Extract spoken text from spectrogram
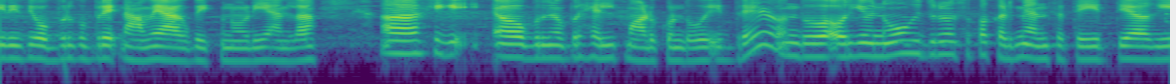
ಈ ರೀತಿ ಒಬ್ರಿಗೊಬ್ರೆ ನಾವೇ ಆಗಬೇಕು ನೋಡಿ ಅಲ್ಲ. ಹೀಗೆ ಒಬ್ರಿಗೊಬ್ರು ಹೆಲ್ಪ್ ಮಾಡಿಕೊಂಡು ಇದ್ದರೆ ಒಂದು ಅವ್ರಿಗೆ ನೋವು ಇದ್ರೂ ಸ್ವಲ್ಪ ಕಡಿಮೆ ಅನಿಸುತ್ತೆ. ಈ ರೀತಿಯಾಗಿ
